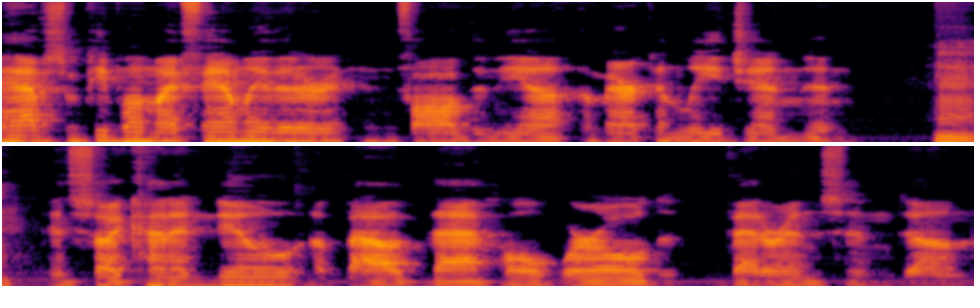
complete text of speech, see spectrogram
I have some people in my family that are involved in the uh, American Legion, and Hmm. and so I kind of knew about that whole world, veterans, and um,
